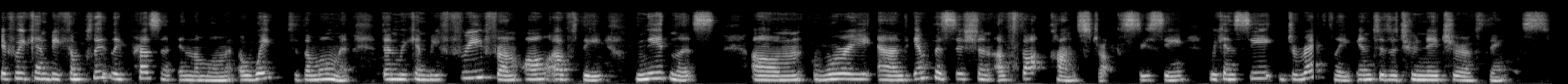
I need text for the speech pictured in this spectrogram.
If we can be completely present in the moment, awake to the moment, then we can be free from all of the needless um, worry and imposition of thought constructs. You see, we can see directly into the true nature of things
